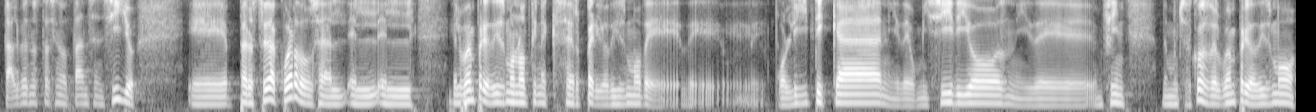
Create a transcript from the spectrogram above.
tal vez no está siendo tan sencillo. Eh, pero estoy de acuerdo, o sea, el, buen periodismo no tiene que ser periodismo de, de, política, ni de homicidios, ni de, en fin, de muchas cosas. El buen periodismo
